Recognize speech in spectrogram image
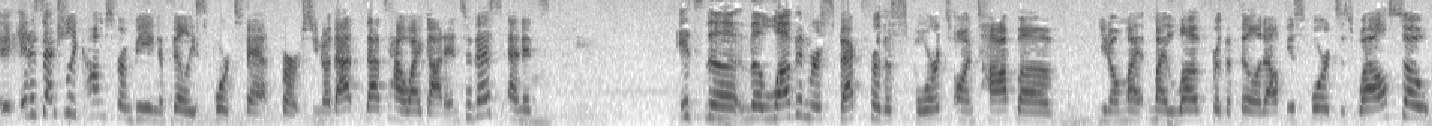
it essentially comes from being a Philly sports fan first. You know that that's how I got into this, and it's it's the the love and respect for the sports on top of you know my, my love for the Philadelphia sports as well. So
